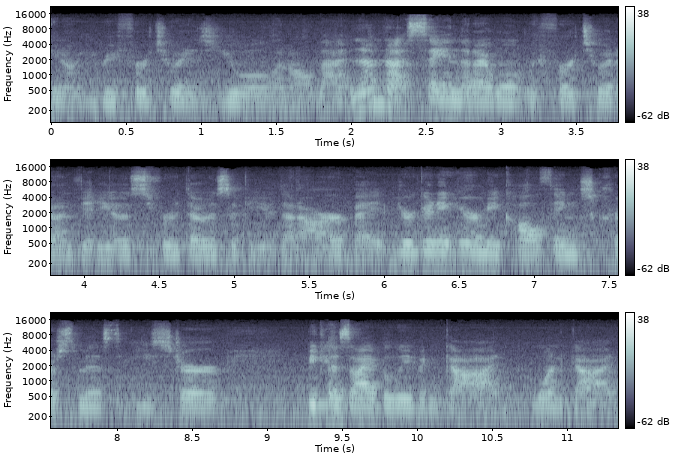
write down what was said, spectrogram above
you know, you refer to it as Yule and all that. And I'm not saying that I won't refer to it on videos for those of you that are, but you're going to hear me call things Christmas, Easter, because I believe in God, one God.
